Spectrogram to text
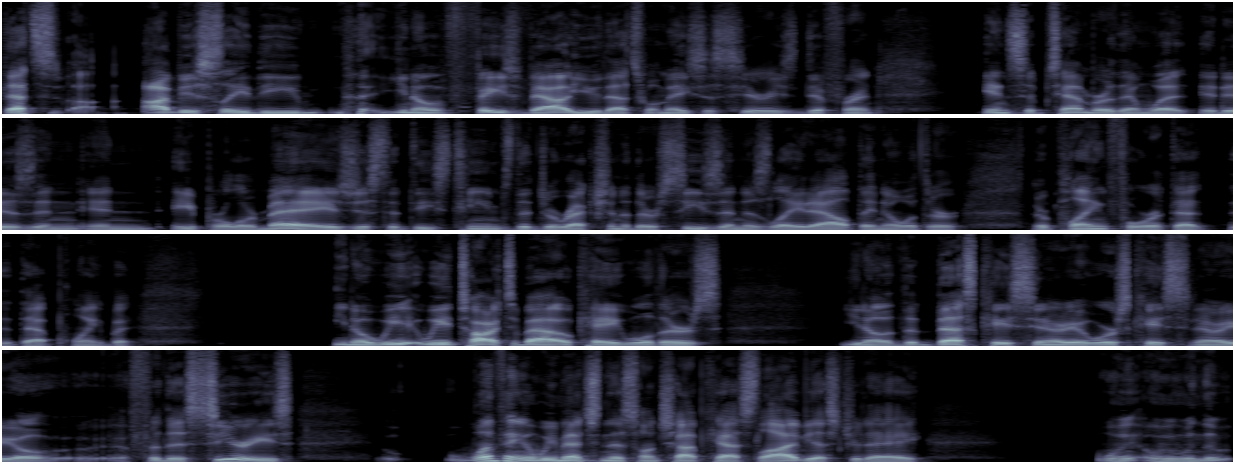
that's obviously the you know face value. That's what makes a series different in September than what it is in, in April or May. Is just that these teams, the direction of their season is laid out. They know what they're they're playing for at that at that point. But you know, we we had talked about okay, well, there's you know the best case scenario, worst case scenario uh, for this series. One thing, and we mentioned this on Chopcast Live yesterday. When, when the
